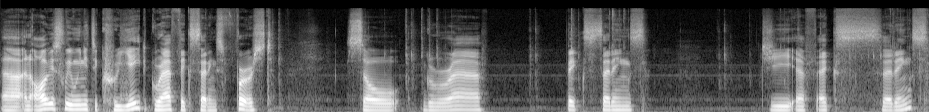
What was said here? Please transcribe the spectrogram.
Uh, and obviously we need to create graphics settings first. So graphics settings GFX settings.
